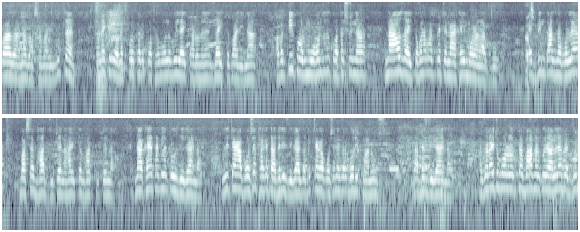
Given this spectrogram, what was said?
পাওয়া যায় না বাসা বাড়ি বুঝছেন? অনেকেই অনেক প্রকারের কথা বলে বিলাই কারণে যাইতে পারি না। আবার কি করব? ওখান যদি কথা শুই না নাও যাই তখন আবার পেটে না খাই মরা লাগবো। আচ্ছা। একদিন কাজ না করলে বাসায় ভাত জুটে না হাড়িতে ভাত উঠে না। না খাইয়ে থাকলে কেউ জিগায় না। যদি টাকা পয়সা থাকে তাদেরই জিগায় যাদের টাকা পয়সা নেই যারা গরিব মানুষ তাদের জিগায় না। আর যারা একটু বড় একটা বাজার করে আনলে একজন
